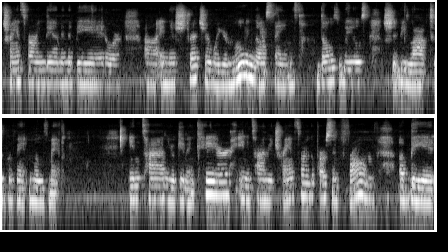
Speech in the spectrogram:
transferring them in the bed or uh, in their stretcher where you're moving those things, those wheels should be locked to prevent movement. Anytime you're giving care, anytime you're transferring a person from a bed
